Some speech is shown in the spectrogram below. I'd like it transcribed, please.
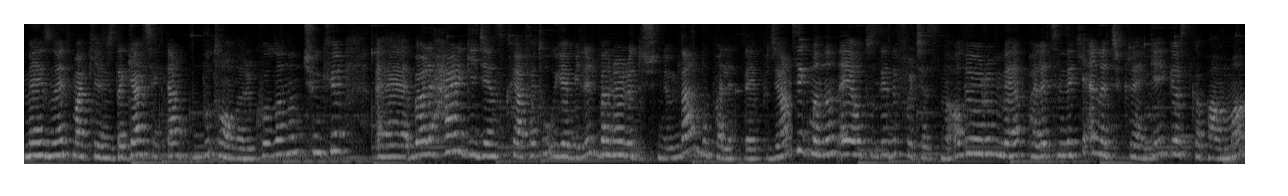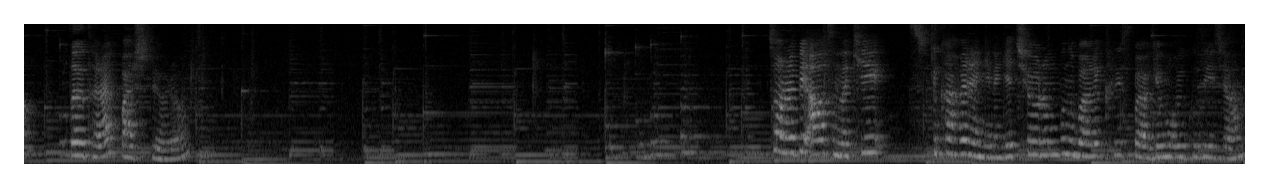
mezuniyet makyajınızda gerçekten bu tonları kullanın. Çünkü e, böyle her giyeceğiniz kıyafete uyabilir. Ben öyle düşündüğümden bu paletle yapacağım. Sigma'nın E37 fırçasını alıyorum ve paletimdeki en açık rengi göz kapağıma dağıtarak başlıyorum. Sonra bir altındaki sütlü kahverengine geçiyorum. Bunu böyle kriz bölgeme uygulayacağım.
